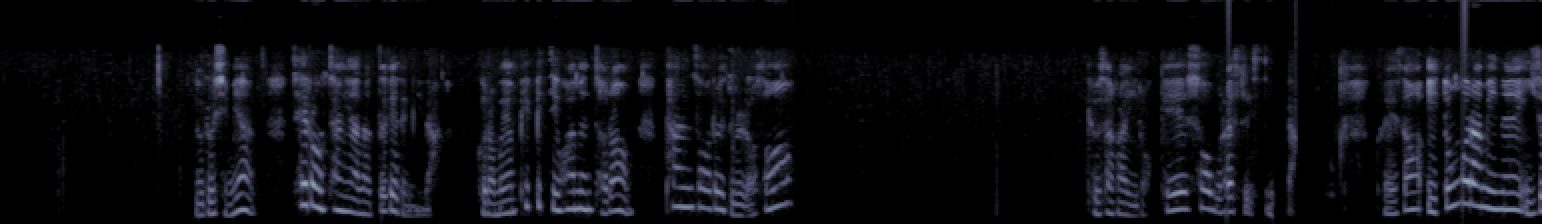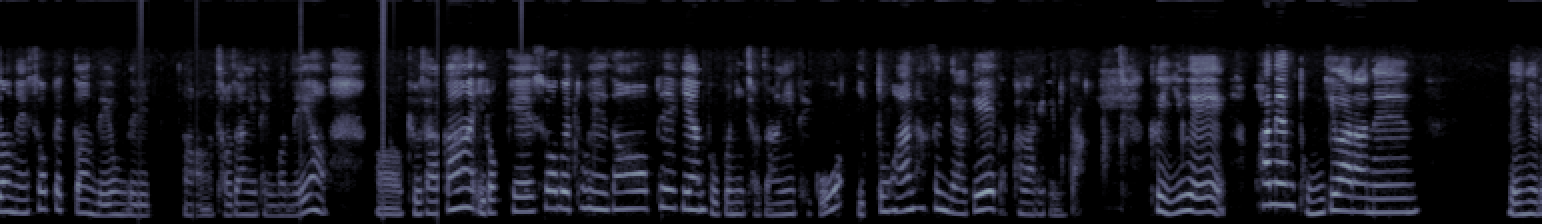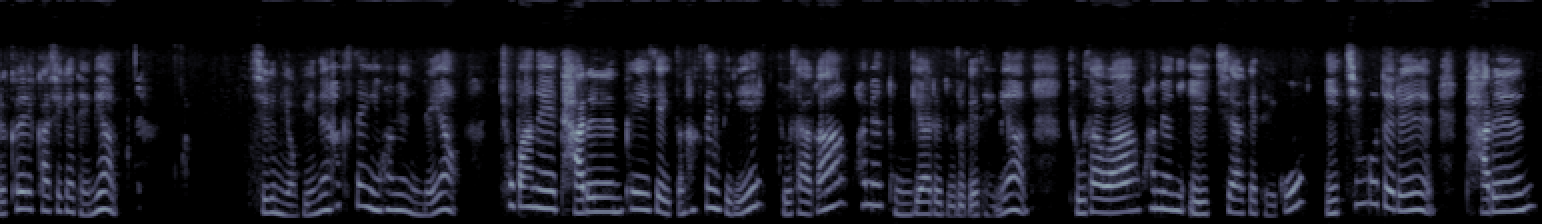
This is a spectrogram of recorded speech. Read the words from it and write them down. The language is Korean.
누르시면 새로운 창이 하나 뜨게 됩니다. 그러면 PPT 화면처럼 판서를 눌러서 교사가 이렇게 수업을 할 수 있습니다. 그래서 이 동그라미는 이전에 수업했던 내용들이 어, 저장이 된 건데요. 어, 교사가 이렇게 수업을 통해서 필기한 부분이 저장이 되고 이 또한 학생들에게 나타나게 됩니다. 그 이후에 화면 동기화라는 메뉴를 클릭하시게 되면 지금 여기는 학생의 화면인데요. 초반에 다른 페이지에 있던 학생들이 교사가 화면 동기화를 누르게 되면 교사와 화면이 일치하게 되고 이 친구들은 다른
